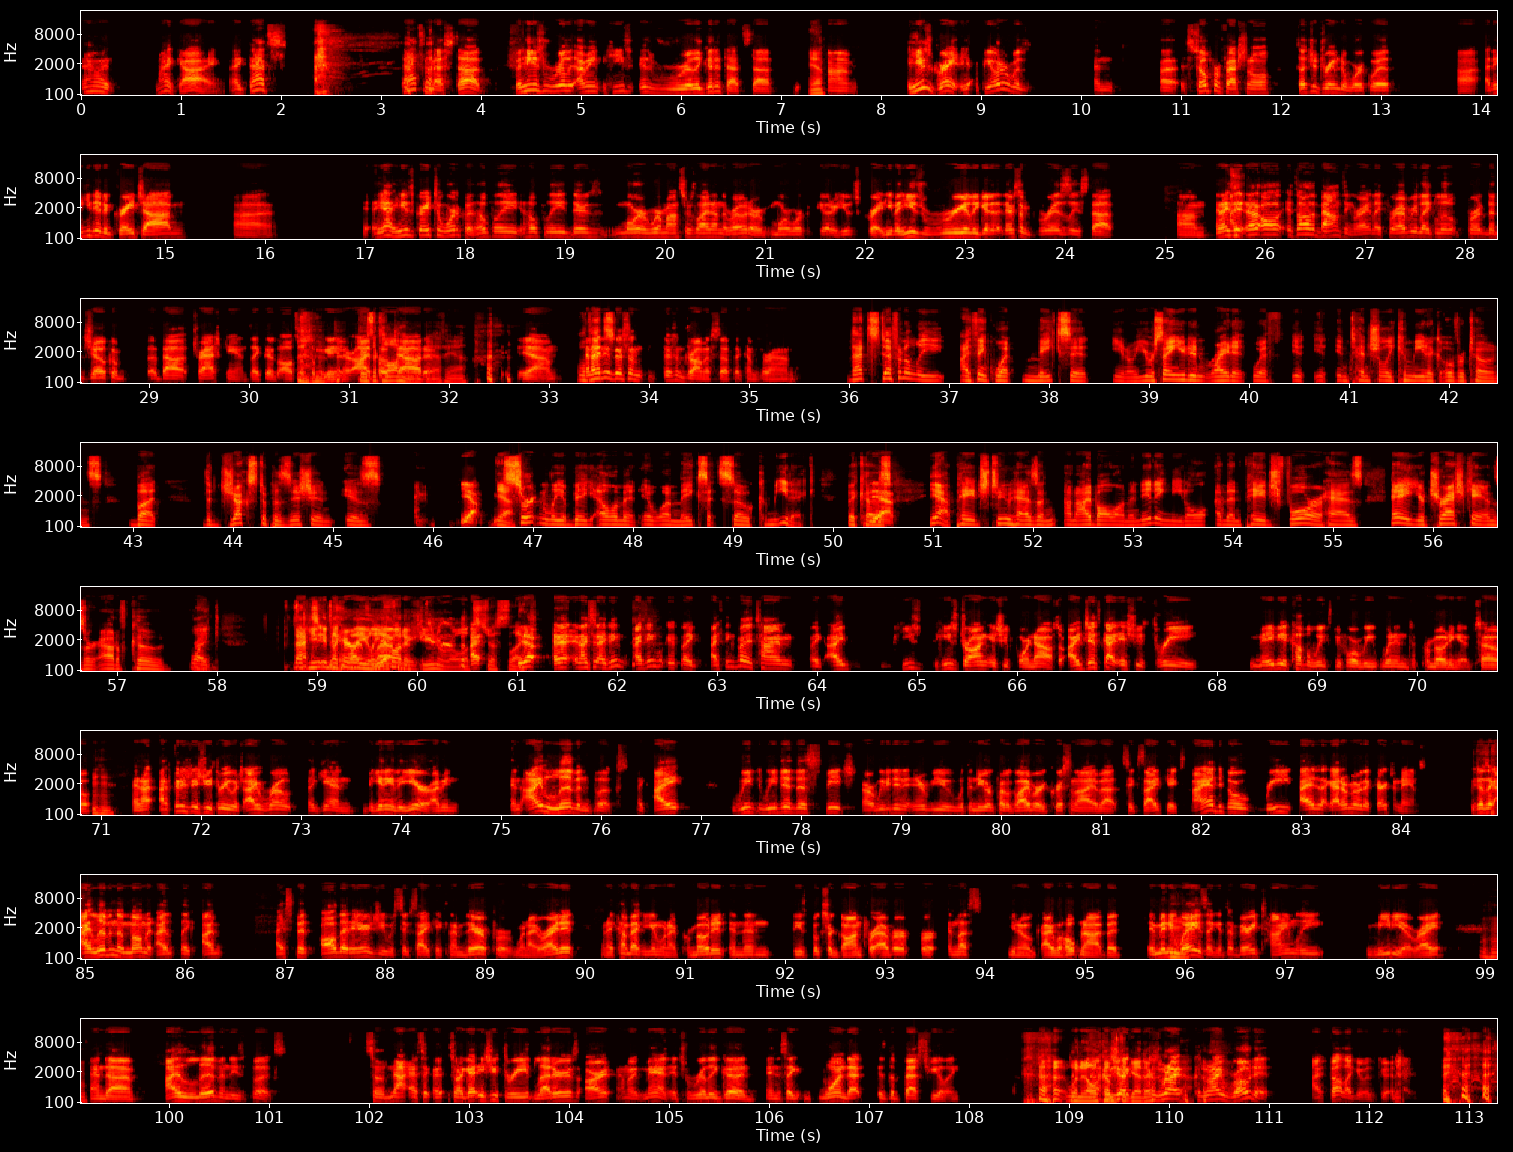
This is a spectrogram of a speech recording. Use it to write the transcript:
And I'm like, my guy, like that's that's messed up. But he's really, I mean, he's is really good at that stuff. Yeah. Um, he's great. Piotr was, and uh, so professional, such a dream to work with. Uh, I think he did a great job. Uh, yeah, he's great to work with. Hopefully, hopefully there's more where monsters lie down the road or more work with Piotr. He was great. He, but he's really good at it. There's some grisly stuff. Um, and I, I- all it's all the balancing, right? Like for every like little for the joke of, about trash cans, like there's also someone getting their eye There's a claw poked out. hammer And, yeah. yeah, Well, and I think there's some there's some drama stuff that comes around. that's definitely I think what makes it. You know, you were saying you didn't write it with i i intentionally comedic overtones, but the juxtaposition is Yeah. certainly a big element in what makes it so comedic because Yeah. yeah, page two has an, an eyeball on a knitting needle, and then page four has, hey, your trash cans are out of code. Right. Like that's like, you- it's like why you inherently laugh funny. at a funeral. It's just like you know, and, and I said I think I think it, like I think by the time like I he's he's drawing issue four now, so I just got issue three maybe a couple weeks before we went into promoting it. So Mhm. and I, I finished issue three, which I wrote again beginning of the year. I mean, and I live in books. Like I we we did this speech or we did an interview with the New York Public Library, Chris and I, about six sidekicks, and I had to go read. I like I don't remember the character names because like I live in the moment. I like I'm I spent all that energy with six sidekicks, and I'm there for when I write it, and I come back again when I promote it, and then these books are gone forever for unless you know I hope not, but in many Mhm. ways, like it's a very timely media, right? Mhm. And uh, I live in these books. So not it's like, so I got issue three, letters, art. I'm like, man, it's really good, and it's like one that is the best feeling when it all comes Because together. when I because when I wrote it, I felt like it was good.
